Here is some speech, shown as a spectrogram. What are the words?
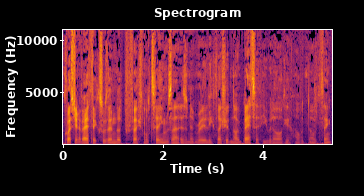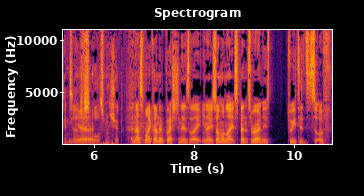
Question of ethics within the professional teams, that isn't it? Really, they should know better. You would argue. I would, I would think, in terms of sportsmanship. And that's my kind of question is like, you know, someone like Spencer Owen who's tweeted sort of,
